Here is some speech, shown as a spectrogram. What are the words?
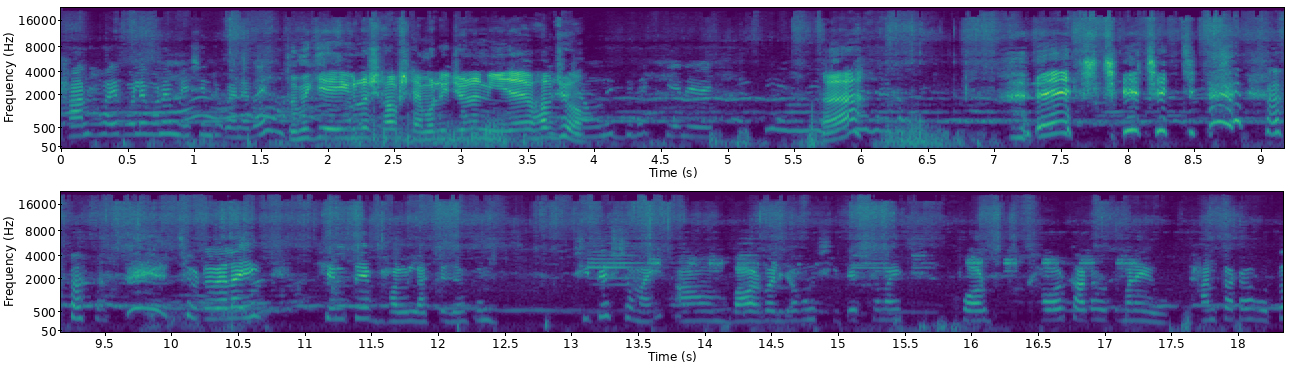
ধান হয় বলে মনে মেশিন ঢুকায় না তাই তুমি কি এইগুলো সব শ্যামলির জন্য নিয়ে যাবে ভাবছ? অনেক দিনে কে নেবে হ্যাঁ। ছোটবেলায় খেলতে ভালো লাগতো যখন শীতের সময় বাবার বাড়ি যখন শীতের সময় খড় খাওয়ার কাটা হতো মানে ধান কাটা হতো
